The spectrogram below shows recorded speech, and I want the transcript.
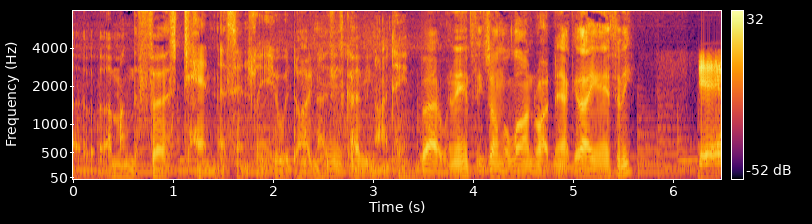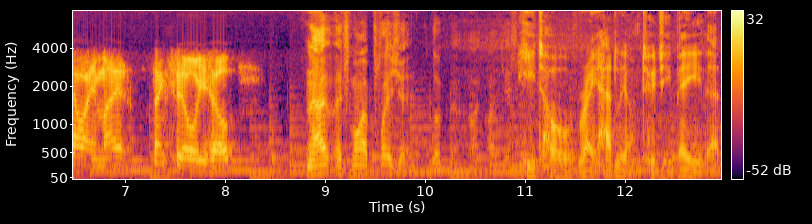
uh, among the first 10 essentially who were diagnosed with COVID 19. Bowe, and Anthony's on the line right now. G'day, Anthony. Yeah, how are you, mate? Thanks for all your help. No, it's my pleasure. Look, I, I just... he told Ray Hadley on 2GB that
